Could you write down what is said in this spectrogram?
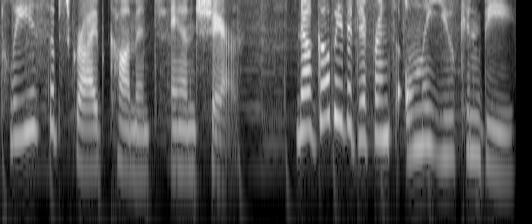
Please subscribe, comment, and share. Now go be the difference only you can be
